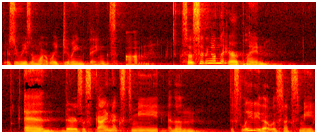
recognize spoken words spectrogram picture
There's a reason why we're doing things. Um, so sitting on the airplane, and there's this guy next to me, and then this lady that was next to me,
